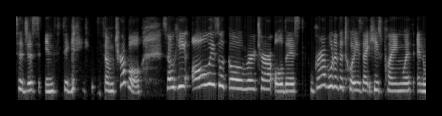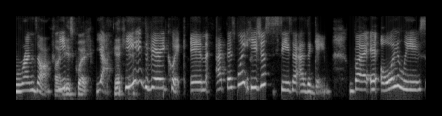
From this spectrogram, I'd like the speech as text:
to just instigate some trouble so he always would go over to our oldest, grab one of the toys that he's playing with, and runs off. He- he's quick. yeah, he is very quick. And at this point, he just sees it as a game. But it always leaves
